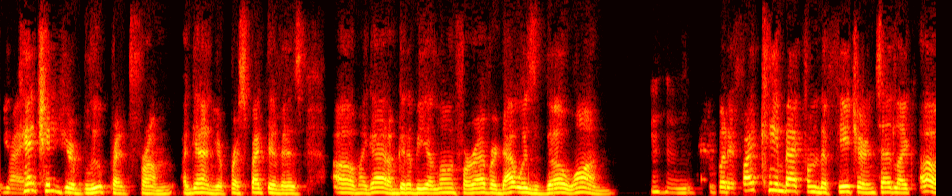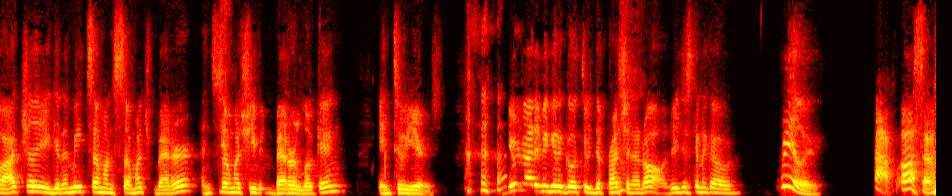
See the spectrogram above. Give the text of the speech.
You right. can't change your blueprint from, again, your perspective is, oh my God, I'm going to be alone forever. That was the one. Mm-hmm. But if I came back from the future and said, like, oh, actually, you're going to meet someone so much better and so much even better looking in two years, you're not even going to go through depression at all. You're just going to go, really? Ah, awesome.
